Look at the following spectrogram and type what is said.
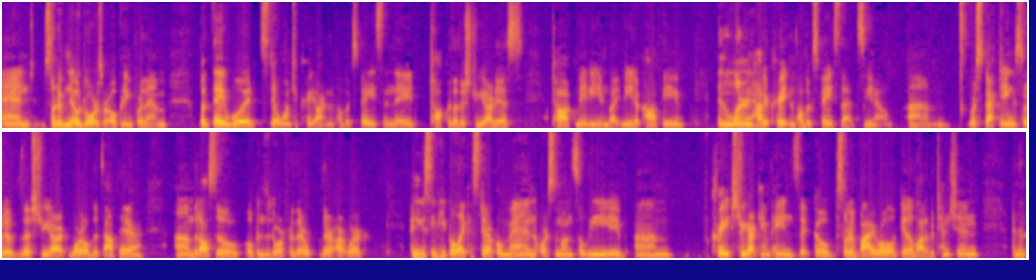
and sort of no doors were opening for them. But they would still want to create art in the public space, and they'd talk with other street artists, talk, maybe invite me to coffee, and learn how to create in the public space that's you know um, respecting sort of the street art world that's out there, um, but also opens the door for their their artwork. And you see people like Hysterical Men or Symone Salib um, create street art campaigns that go sort of viral, get a lot of attention, and then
